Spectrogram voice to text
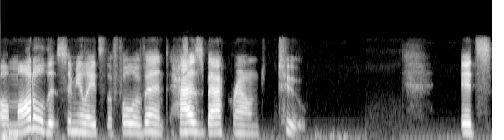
a model that simulates the full event has background too. It's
